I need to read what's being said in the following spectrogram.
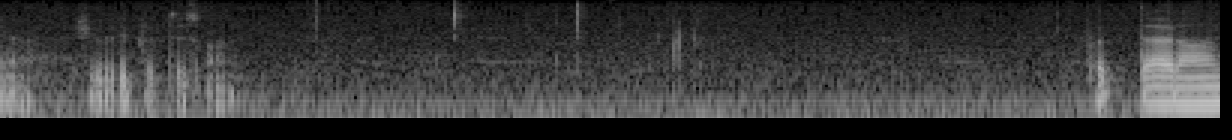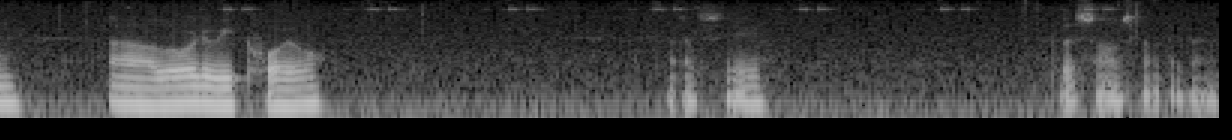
yeah, I should really put this on. Put that on. Uh, lower the recoil. Let's see. Put sounds on my gun.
